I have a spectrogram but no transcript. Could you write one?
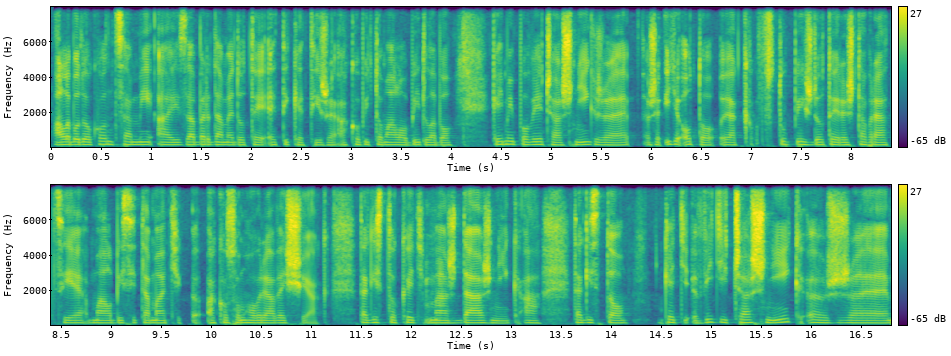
alebo dokonca my aj zabrdáme do tej etikety, že ako by to malo byť, lebo keď mi povie čašník, že, že ide o to, jak vstúpiš do tej reštaurácie, mal by si tam mať, ako som hovorila, vešiak. Takisto, keď máš dážnik a takisto, keď vidí čašník, že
